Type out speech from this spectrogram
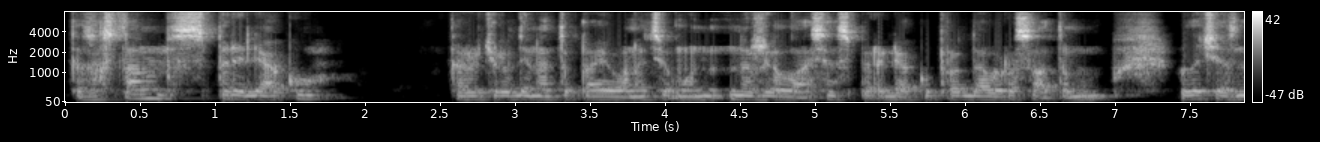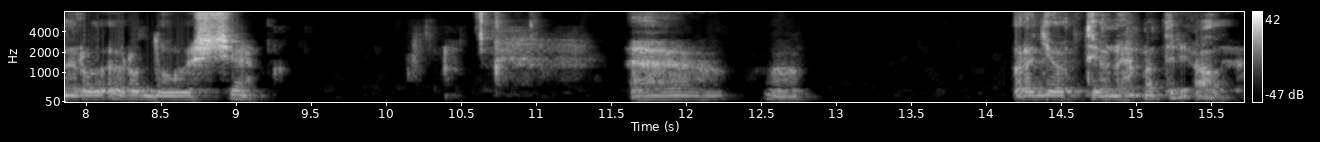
Казахстан з переляку, кажуть, родина Токаєва на цьому нажилася, з переляку продав Росатому величезне родовище. е, Радіоактивних матеріалів,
